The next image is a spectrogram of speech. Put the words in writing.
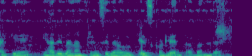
ಹಾಗೆ ಯಾರೆಲ್ಲ ನನ್ನ ಫ್ರೆಂಡ್ಸ್ ಇದ್ದಾರೆ ಅವರು ಕೇಳಿಸ್ಕೊಳ್ಳಿ ಅಂತ ಬಂದೆ.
